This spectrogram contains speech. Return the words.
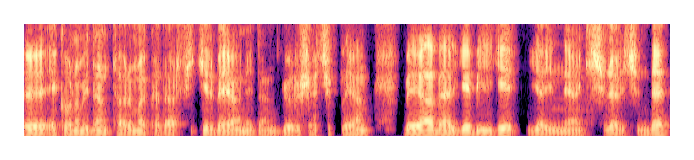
e, ekonomiden tarıma kadar fikir beyan eden, görüş açıklayan veya belge bilgi yayınlayan kişiler için de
